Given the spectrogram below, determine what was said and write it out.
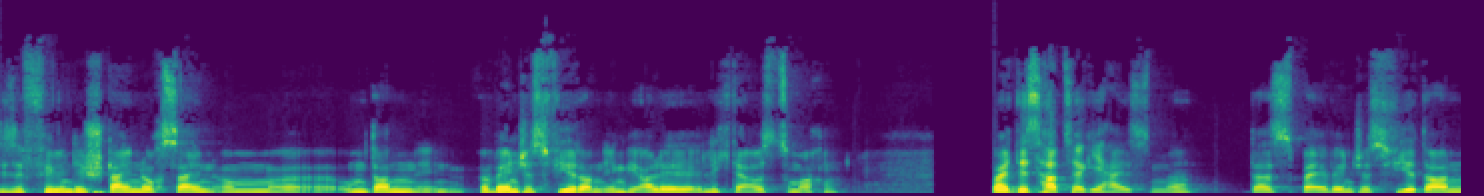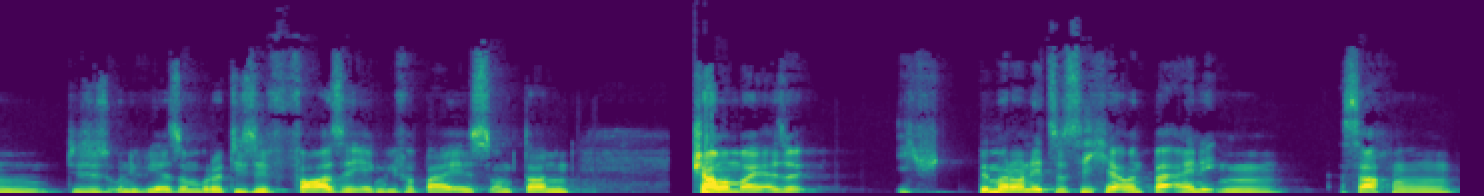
dieser fehlende Stein noch sein, um, äh, um dann in Avengers 4 dann irgendwie alle Lichter auszumachen. Weil das hat es ja geheißen, ne? dass bei Avengers 4 dann dieses Universum oder diese Phase irgendwie vorbei ist und dann schauen wir mal. Also ich bin mir noch nicht so sicher und bei einigen Sachen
